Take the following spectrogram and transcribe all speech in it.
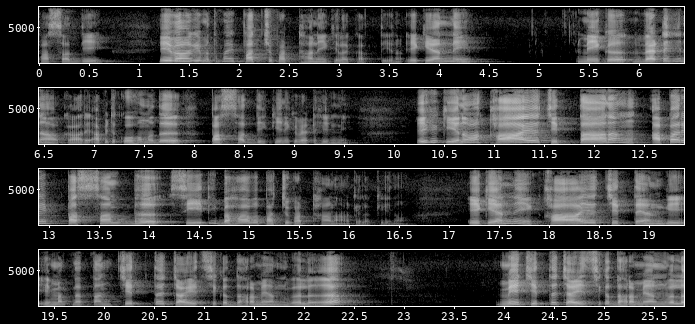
පස්සද්ධියේ. ඒ වගේම තමයි පච්චපට්ඨානය කියලා එකක් තියෙනවා. ඒ කියන්නේ මේක වැටහෙන ආකාරය අපිට කොහොමද පස්සද්ධිය කියන එක වැටහෙන්නේ? ඒක කියනවා කාය චිත්තානං අපරිපස්සම්භ සීති භාව පච්චපට්ඨානා කියලා කියනවා. ඒ කියන්නේ කාය චිත්තයන්ගේ එහෙමත් නැත්නම් චිත්ත චෛතසික ධර්මයන් වල මේ චිත්ත චෛතසික ධර්මයන් වල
